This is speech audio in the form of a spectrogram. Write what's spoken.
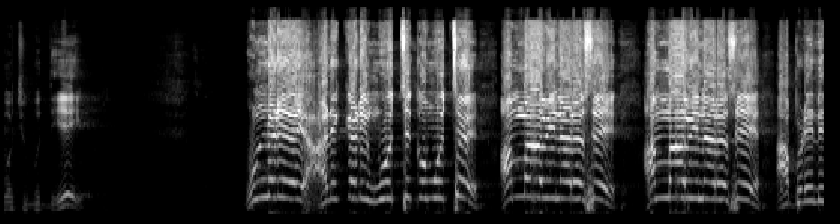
போச்சு புத்தி? உன்னுடைய அடிக்கடி மூச்சுக்கு மூச்சு அம்மாவின் அரசு அம்மாவின் அரசு அப்படின்னு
